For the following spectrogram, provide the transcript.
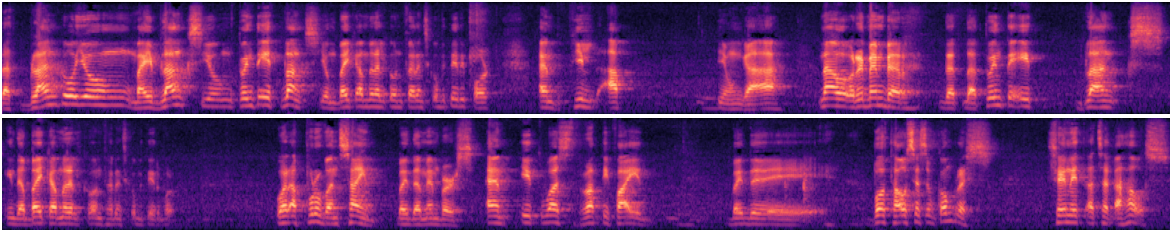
that blanco yung may blanks yung 28 blanks yung bicameral conference committee report and filled up yung GAA. Now, remember that the 28 blanks in the bicameral conference committee report were approved and signed by the members and it was ratified by the both houses of Congress, Senate at saka House.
